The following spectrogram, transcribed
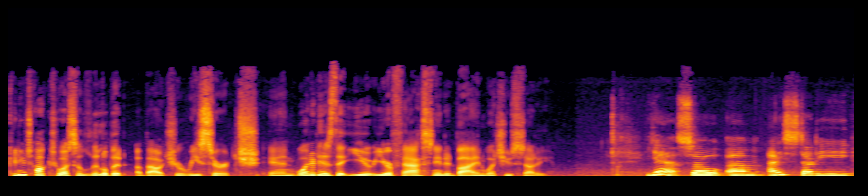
Can you talk to us a little bit about your research and what it is that you, you're fascinated by and what you study? Yeah, so um, I study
